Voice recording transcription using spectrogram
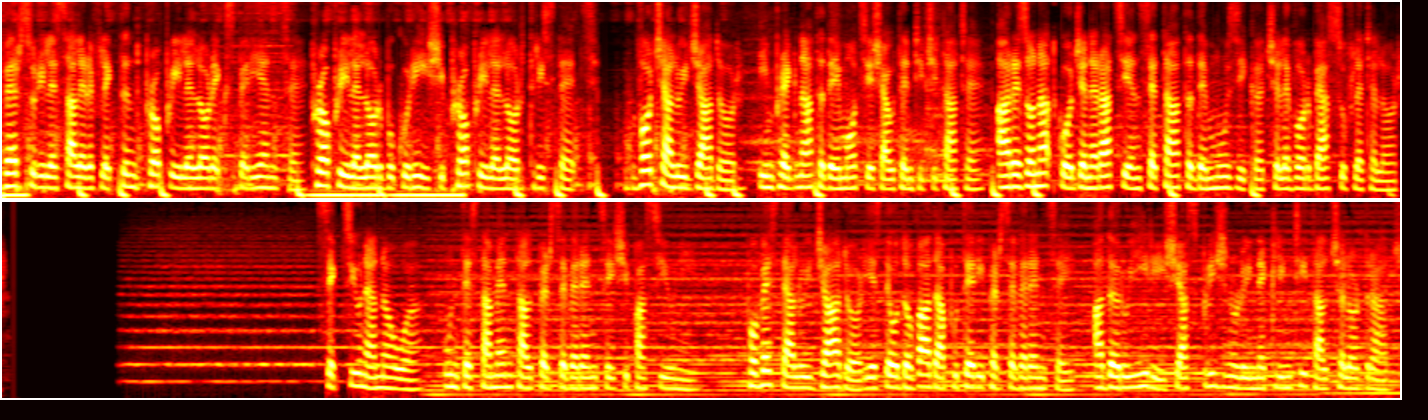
versurile sale reflectând propriile lor experiențe, propriile lor bucurii și propriile lor tristeți. Vocea lui Jador, impregnată de emoție și autenticitate, a rezonat cu o generație însetată de muzică ce le vorbea sufletelor. Secțiunea 9. Un testament al perseverenței și pasiunii. Povestea lui Jador este o dovadă a puterii perseverenței, a dăruirii și a sprijinului neclintit al celor dragi.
